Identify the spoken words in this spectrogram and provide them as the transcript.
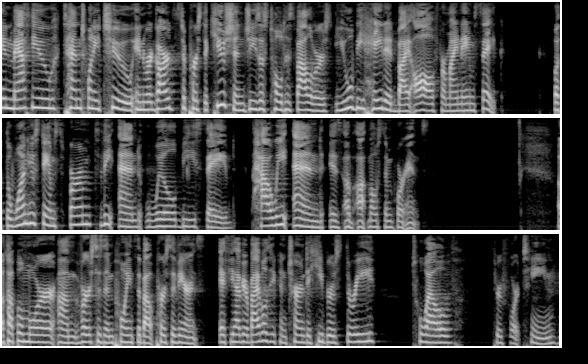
In Matthew 10 22, in regards to persecution, Jesus told his followers, You will be hated by all for my name's sake, but the one who stands firm to the end will be saved. How we end is of utmost importance. A couple more um, verses and points about perseverance. If you have your Bibles, you can turn to Hebrews 3 12 through 14.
